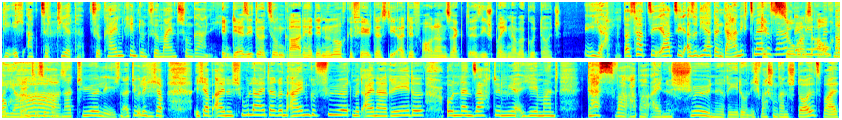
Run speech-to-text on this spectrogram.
die ich akzeptiert habe. Für kein Kind und für meins schon gar nicht. In der Situation gerade hätte nur noch gefehlt, dass die alte Frau dann sagt, äh, Sie sprechen aber gut Deutsch. Ja, das hat sie, hat sie, also die hat dann gar nichts mehr Gibt's gesagt. sowas in dem Moment. auch noch? Sie ja, sowas? natürlich, natürlich. Ich habe ich hab eine Schulleiterin eingeführt mit einer Rede und dann sagte mir jemand, das war aber eine schöne Rede und ich war schon ganz stolz, weil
